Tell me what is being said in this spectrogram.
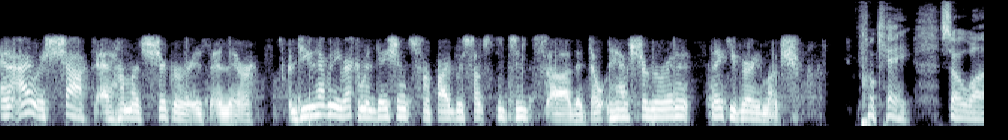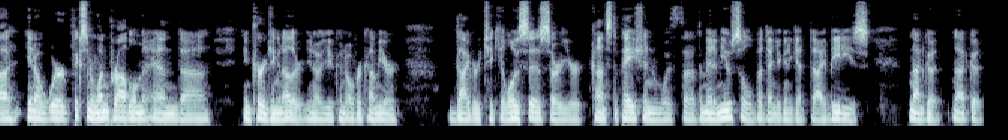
and I was shocked at how much sugar is in there. Do you have any recommendations for fiber substitutes uh, that don't have sugar in it? Thank you very much. Okay. So, uh, you know, we're fixing one problem and uh, encouraging another. You know, you can overcome your diverticulosis or your constipation with uh, the Metamucil, but then you're going to get diabetes. Not good. Not good.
